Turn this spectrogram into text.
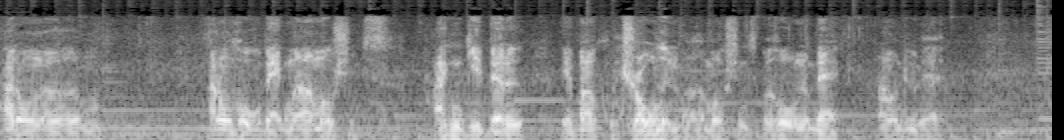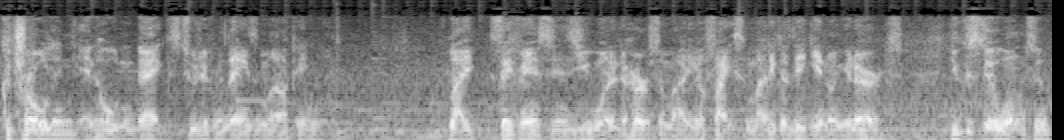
I don't um I don't hold back my emotions. I can get better about controlling my emotions, but holding them back, I don't do that. Controlling and holding back is two different things in my opinion. Like, say for instance, you wanted to hurt somebody or fight somebody because they getting on your nerves. You can still want to.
